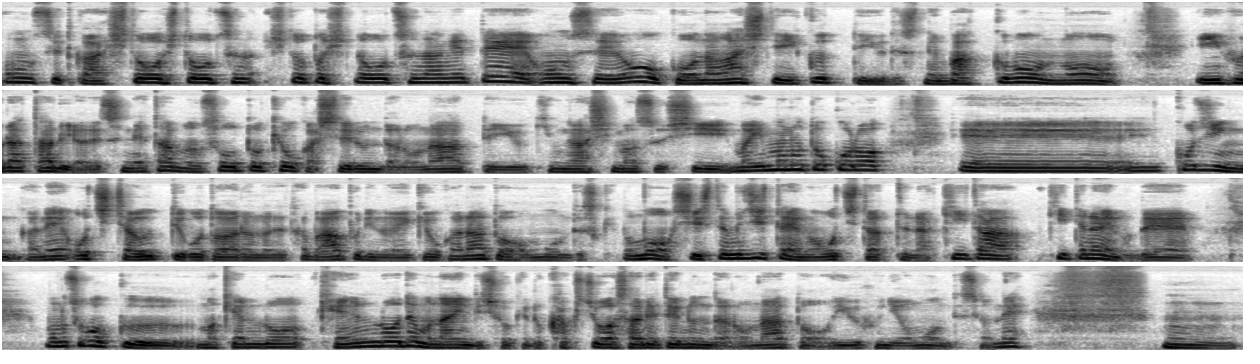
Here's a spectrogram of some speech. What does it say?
音声とか人を人をつ人と人をつなげて、音声をこう流していくっていうですね、バックボーンのインフラたるやですね、多分相当強化してるんだろうなっていう気がしますし、まあ、今のところ、えー、個人がね、落ちちゃうっていうことはあるので、多分アプリの影響かなとは思うんですけども、システム自体が落ちたっていうのは聞いた、聞いてないので、ものすごく、まあ、堅牢、堅牢でもないんでしょうけど、拡張はされてるんだろうなというふうに思うんですよね。うん。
